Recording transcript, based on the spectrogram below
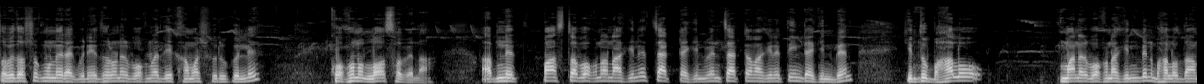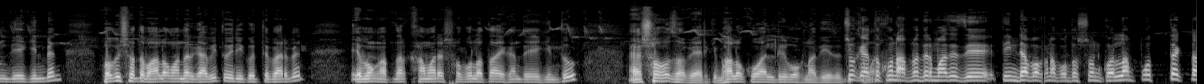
তবে দর্শক, মনে রাখবেন, এই ধরনের বকনা দিয়ে খামার শুরু করলে কখনো লস হবে না। আপনি পাঁচটা বকনা না কিনে চারটা কিনবেন, চারটা না কিনে তিনটা কিনবেন, কিন্তু ভালো মানের বকনা কিনবেন, ভালো দাম দিয়ে কিনবেন, ভবিষ্যতে ভালো মানের গাভী তৈরি করতে পারবেন এবং আপনার খামারের সফলতা এখান থেকে কিন্তু সহজ হবে আর কি। ভালো কোয়ালিটির বকনা দিয়ে যদি এতক্ষণ আপনাদের মাঝে যে তিনটা বকনা প্রদর্শন করলাম প্রত্যেকটা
